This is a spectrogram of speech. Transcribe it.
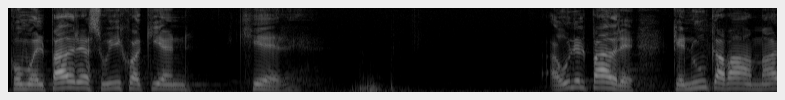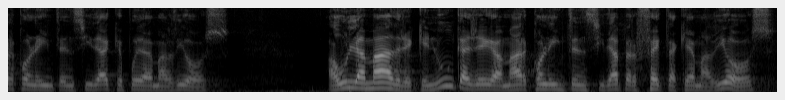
como el padre a su hijo a quien quiere. Aún el padre que nunca va a amar con la intensidad que puede amar Dios, aún la madre que nunca llega a amar con la intensidad perfecta que ama Dios,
